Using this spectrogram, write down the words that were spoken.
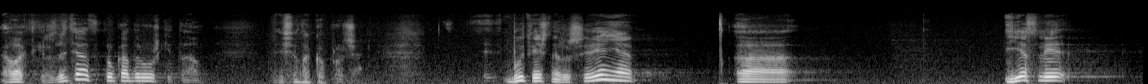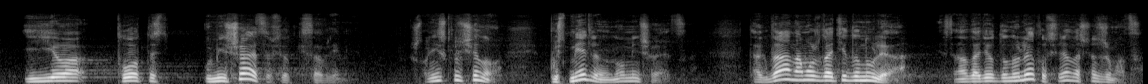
Галактики разлетятся друг от дружки там и все такое прочее. Будет вечное расширение. А, если ее плотность уменьшается все-таки со временем, что не исключено, пусть медленно, но уменьшается, тогда она может дойти до нуля. Если она дойдет до нуля, то Вселенная начнет сжиматься.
